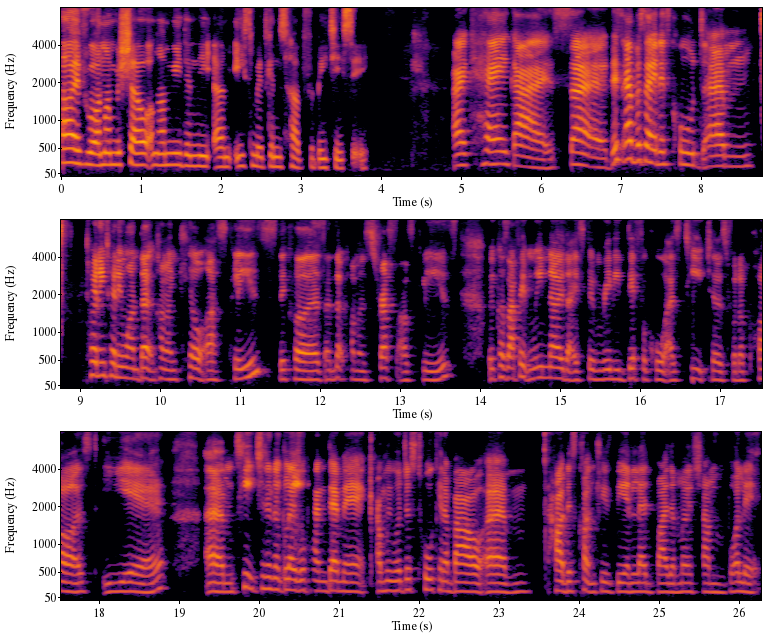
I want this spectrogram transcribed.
Hi everyone, I'm Michelle and I'm leading the um, East Midlands Hub for BTC. Okay, guys. So this episode is called um, 2021 Don't Come and Kill Us, Please, because, and don't come and stress us, please, because I think we know that it's been really difficult as teachers for the past year. Um, teaching in a global pandemic, and we were just talking about um, how this country is being led by the most shambolic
